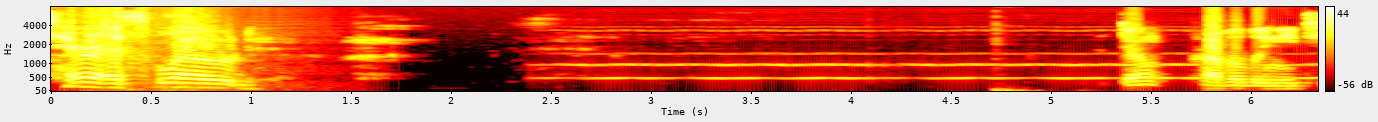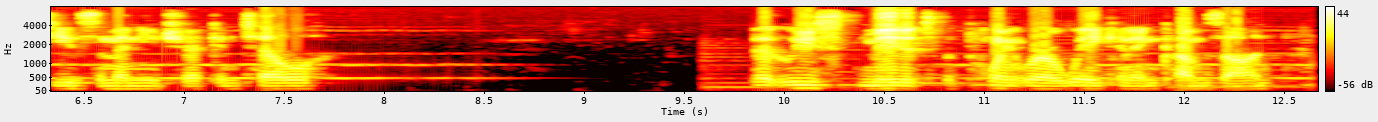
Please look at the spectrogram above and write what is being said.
Terra explode! Don't probably need to use the menu check until at least made it to the point where awakening comes on.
